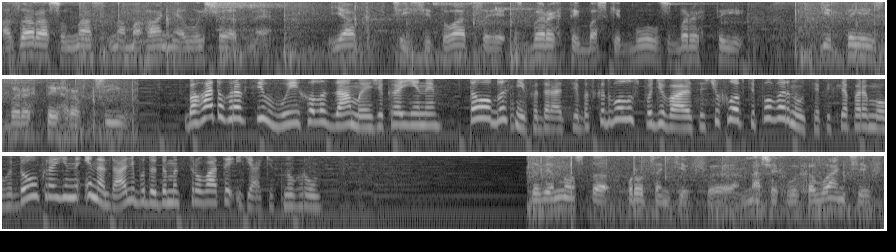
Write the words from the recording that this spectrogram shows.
А зараз у нас намагання лише одне: як в цій ситуації зберегти баскетбол, зберегти дітей, зберегти гравців. Багато гравців виїхало за межі країни. Та обласні федерації баскетболу сподіваються, що хлопці повернуться після перемоги до України і надалі будуть демонструвати якісну гру. 90% наших вихованців,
